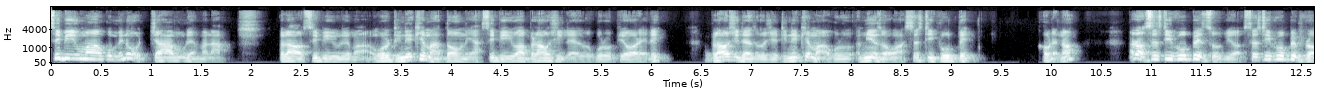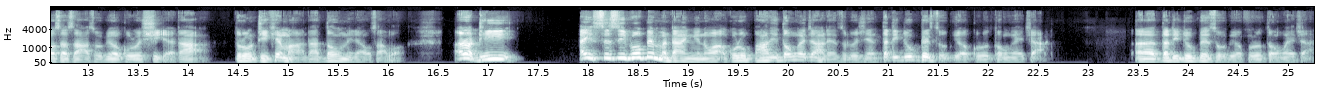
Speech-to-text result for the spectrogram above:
CPU မှာအကိုမင်းတို့ကြားဘူးတယ်မလားဘယ်လောက် CPU တွေမှာအကိုတို့ဒီနေ့ခေတ်မှာသုံးနေတာ CPU ကဘယ်လောက်ရှိလဲဆိုအကိုတို့ပြောတယ်လေဘယ်လောက်ရှိလဲဆိုလို့ရှိရင်ဒီနေ့ခေတ်မှာအကိုတို့အမြင့်ဆုံးက64 bit ဟုတ်တယ်နော် အဲ့တော့ 64 bit ဆိုပြီးတော့64 bit processor ဆိုပြီးတော့ကိုလိုရှိတယ်ဒါသူတို့ဒီခေတ်မှာဒါသုံးနေတဲ့ဥစ္စာပေါ့အဲ့တော့ဒီအဲ့64 bit မတိုင်ခင်တော့အကိုတို့ဘာတွေသုံးခဲ့ကြလဲဆိုလို့ရှိရင်32 bit ဆိုပြီးတော့ကိုတို့သုံးခဲ့ကြတယ်အဲ32 bit ဆိုပြီးတော့ကိုတို့သုံးခဲ့ကြတယ်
